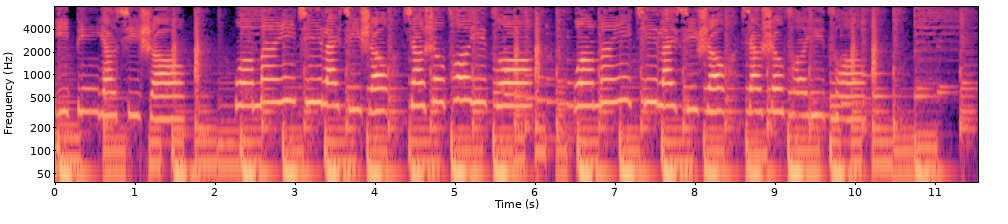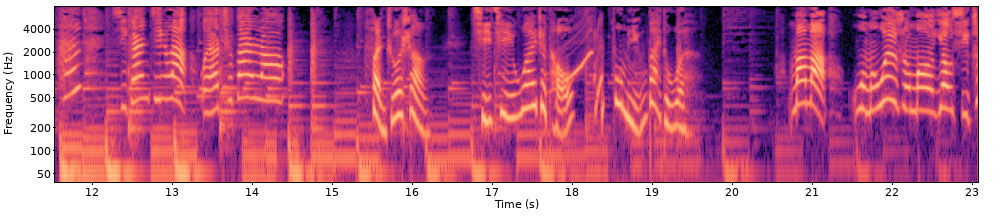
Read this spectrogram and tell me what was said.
一定要洗手。我们一起来洗手，小手搓一搓。我们一起来洗手，小手搓一搓。哈，洗干净了，我要吃饭喽。饭桌上，琪琪歪着头。不明白的问：“妈妈，我们为什么要洗这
